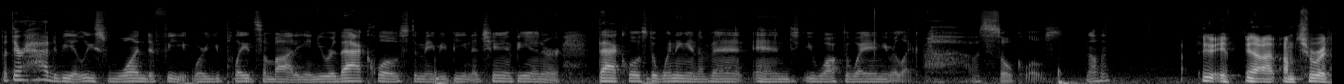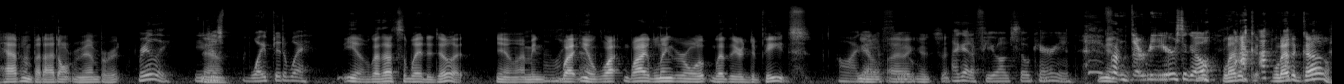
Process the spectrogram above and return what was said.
But there had to be at least one defeat where you played somebody and you were that close to maybe being a champion or that close to winning an event and you walked away and you were like, oh, I was so close. Nothing? If, yeah, I'm sure it happened, but I don't remember it. Really? You Yeah. just wiped it away. Yeah, well, that's the way to do it. You know, I mean, I like why, that. you know, why, why linger with your defeats? Oh, I You got know, a I- few. it's- I got a few I'm still carrying Yeah. from 30 years ago. Let it, go- let it go.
